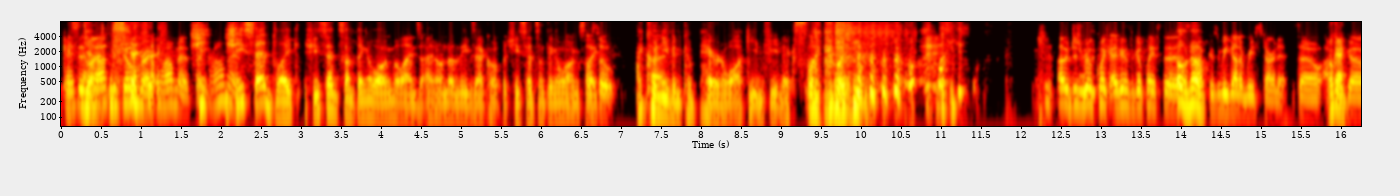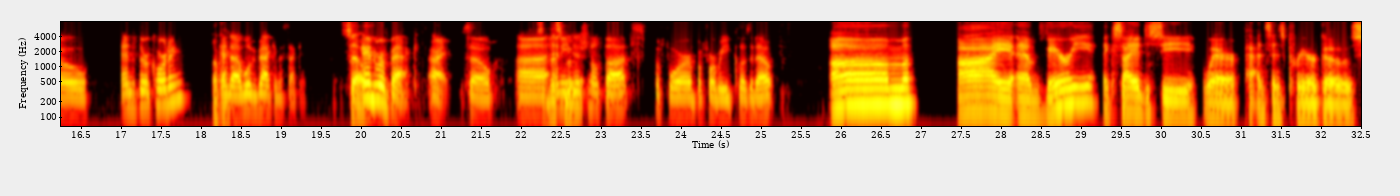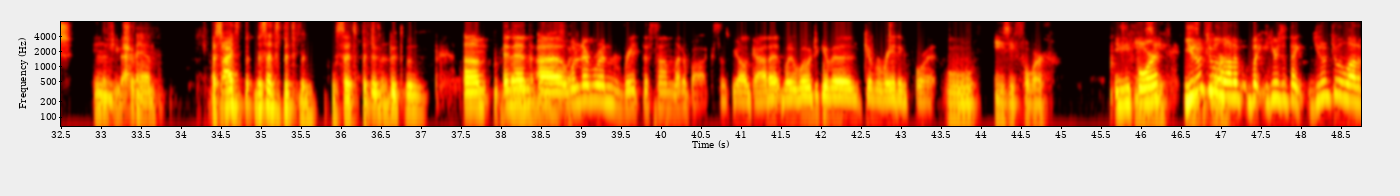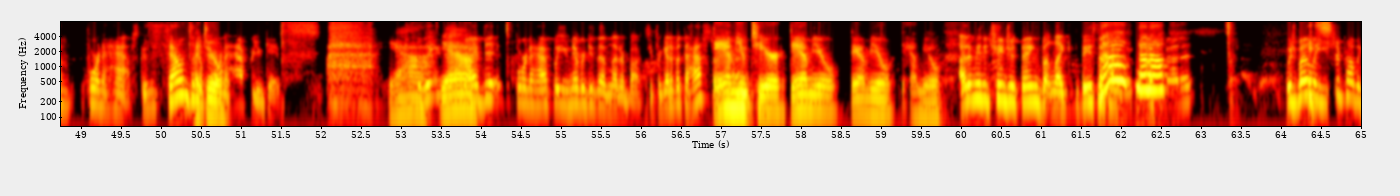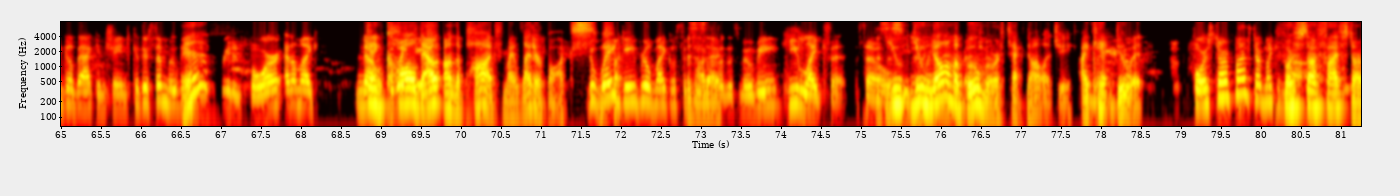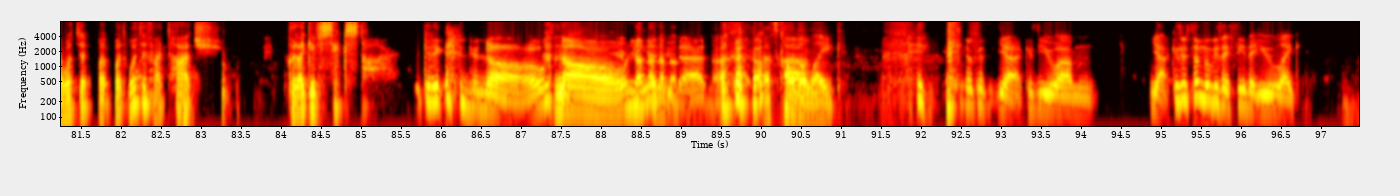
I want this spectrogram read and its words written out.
Guys, It's it's, not. not. the Joker, I promise. I she promise. she said like she said something along the lines. I don't know the exact quote, but she said something along like also, I couldn't uh, even compare to Joaquin Phoenix. Like, like oh, just real quick, I think it's a good place to Oh, no. stop because we got to restart it. So I'm Okay. gonna go end the recording, okay and uh, we'll be back in a second. so. And we're back. All right. So, uh, So any movie. additional thoughts before before we close it out? Um, I am very excited to see where Pattinson's career goes in the Mm, future. Batman. Besides, besides Bitman, besides There's Bitman. Bitman. Um, and then uh, what did everyone rate this on Letterboxd? Since we all got it, what, what would you give a give a rating for it? Ooh, easy four. Easy four. Easy. You Easy don't do four. a lot of, but here's the thing: you don't do a lot of four and a halves because it sounds like I a do. four and a half for you, Gabe. yeah, The way you yeah. described it, it's four and a half, but you never do that in Letterboxd. You forget about the half star. Damn you, tier. Damn you. Damn you. Damn you. I don't mean to change your thing, but like based on No, no, no. it. Which, by the way, you should probably go back and change because there's some movies Yeah. rated four, and I'm like, no. Getting the called Gabe- out on the pod for my letterboxd. The way But Gabriel Michelson This is talks Zach. about this movie, he likes it. So you you know I'm a boomer with technology. I can't do it. four star, five star, I'm like Four no. star, five star. What's it? But but what if I touch? Could I give six star? Kidding? no. No, no, no, no, no, no, no. That's called Um, a like. no, because yeah, because you um, yeah, because there's some movies I see that you like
